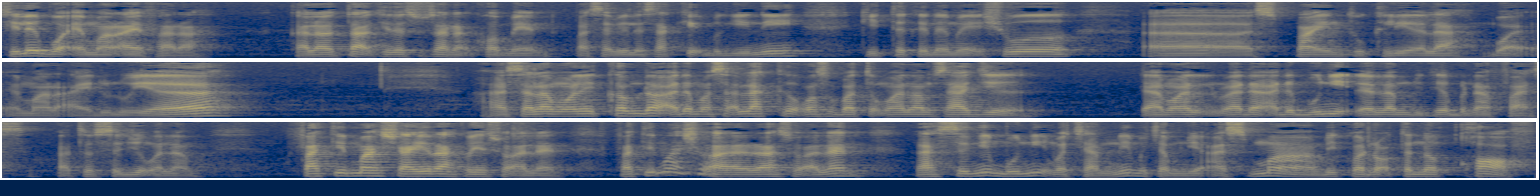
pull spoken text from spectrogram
Sila buat MRI Farah. Kalau tak kita susah nak komen. Pasal bila sakit begini, kita kena make sure uh, spine tu clear lah buat MRI dulu ya. Assalamualaikum dok ada masalah ke orang batuk malam saja dan ada bunyi dalam dia bernafas atau sejuk malam. Fatimah Syahirah punya soalan. Fatimah Syahirah soalan rasanya bunyi macam ni macam bunyi asma because nocturnal cough.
